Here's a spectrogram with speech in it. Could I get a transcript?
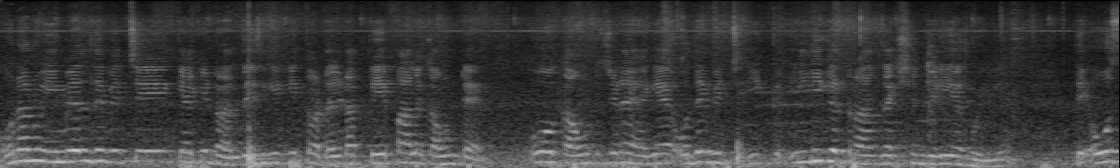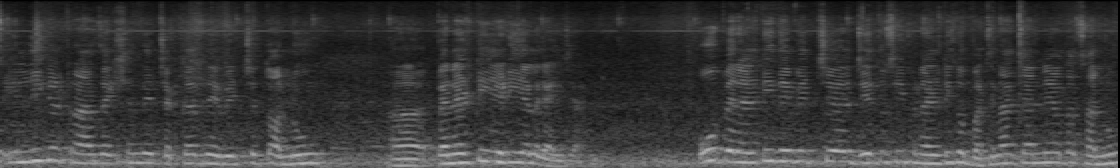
ਉਹਨਾਂ ਨੂੰ ਈਮੇਲ ਦੇ ਵਿੱਚ ਇਹ ਕਹਿ ਕੇ ਡਰਾਉਂਦੇ ਸੀਗੇ ਕਿ ਤੁਹਾਡਾ ਜਿਹੜਾ PayPal ਅਕਾਊਂਟ ਹੈ, ਉਹ ਅਕਾਊਂਟ ਜਿਹੜਾ ਹੈਗਾ, ਉਹਦੇ ਵਿੱਚ ਇੱਕ ਇਲੀਗਲ ਟ੍ਰਾਂਜੈਕਸ਼ਨ ਜਿਹੜੀ ਹੈ ਹੋਈ ਹੈ। ਤੇ ਉਸ ਇਲੀਗਲ ਟ੍ਰਾਂਜੈਕਸ਼ਨ ਦੇ ਚੱਕਰ ਦੇ ਵਿੱਚ ਤੁਹਾਨੂੰ ਪੈਨਲਟੀ ਜਿਹੜੀ ਹੈ ਲਗਾਈ ਜਾਣੀ। ਉਹ ਪੈਨਲਟੀ ਦੇ ਵਿੱਚ ਜੇ ਤੁਸੀਂ ਪੈਨਲਟੀ ਤੋਂ ਬਚਣਾ ਚਾਹੁੰਦੇ ਹੋ, ਤਾਂ ਸਾਨੂੰ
